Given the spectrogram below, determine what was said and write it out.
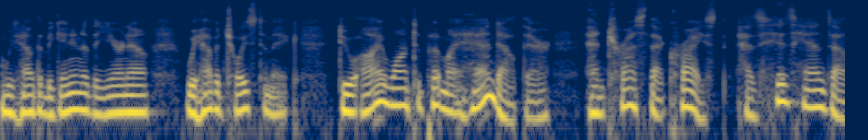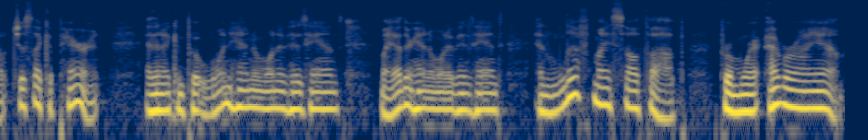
We have the beginning of the year now. We have a choice to make. Do I want to put my hand out there and trust that Christ has his hands out, just like a parent, and then I can put one hand on one of his hands, my other hand on one of his hands, and lift myself up from wherever I am?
